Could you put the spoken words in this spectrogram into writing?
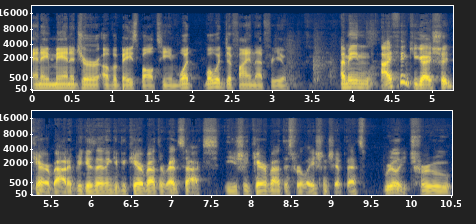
and a manager of a baseball team? What what would define that for you? I mean, I think you guys should care about it because I think if you care about the Red Sox, you should care about this relationship. That's really true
